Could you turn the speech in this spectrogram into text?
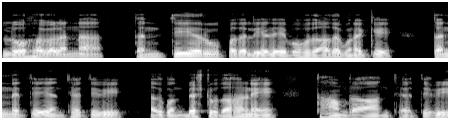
ಲೋಹಗಳನ್ನು ತಂತಿಯ ರೂಪದಲ್ಲಿ ಎಳೆಯಬಹುದಾದ ಗುಣಕ್ಕೆ ತನ್ನತೆ ಅಂತ ಹೇಳ್ತೀವಿ. ಅದಕ್ಕೊಂದು ಬೆಸ್ಟ್ ಉದಾಹರಣೆ ತಾಮ್ರ ಅಂತ ಹೇಳ್ತೀವಿ.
